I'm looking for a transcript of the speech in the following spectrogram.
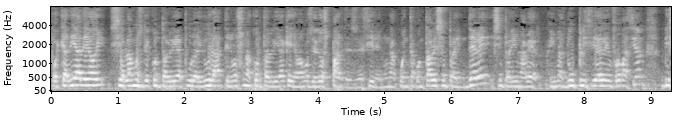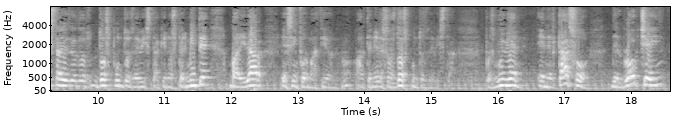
Porque a día de hoy, si hablamos de contabilidad pura y dura, tenemos una contabilidad que llamamos de dos partes. Es decir, en una cuenta contable siempre hay un debe y siempre hay un haber. Hay una duplicidad de la información vista desde dos, puntos de vista, que nos permite validar esa información, al tener esos dos puntos de vista. Pues muy bien, en el caso del blockchain,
